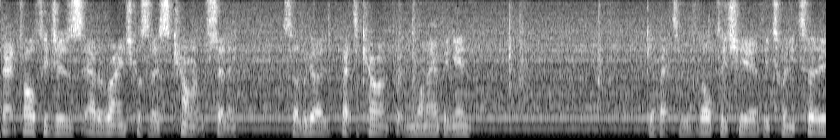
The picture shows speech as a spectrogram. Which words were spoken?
that voltage is out of range because of this current setting. So if go back to current, put in 1 amp again, go back to voltage here, the 22,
